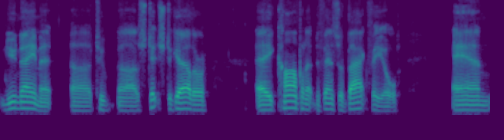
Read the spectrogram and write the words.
you name it, uh, to uh, stitch together a competent defensive backfield. And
